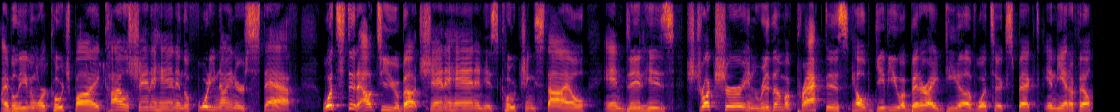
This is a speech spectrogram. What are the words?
I believe, and were coached by Kyle Shanahan and the 49ers staff. What stood out to you about Shanahan and his coaching style? And did his structure and rhythm of practice help give you a better idea of what to expect in the NFL?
